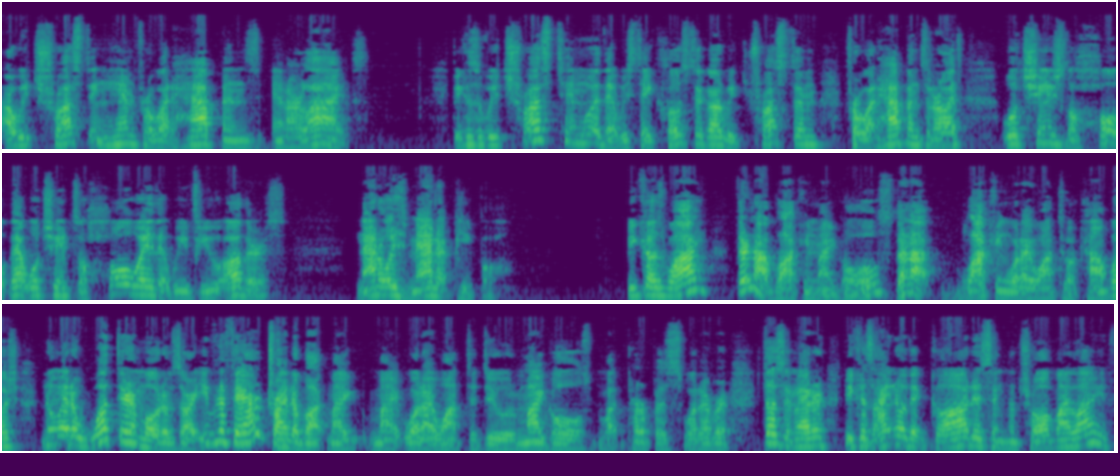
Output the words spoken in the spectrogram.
Are we trusting Him for what happens in our lives? Because if we trust Him with it, we stay close to God, we trust Him for what happens in our life, we'll change the whole that will change the whole way that we view others. Not always mad at people. Because why? They're not blocking my goals. They're not blocking what I want to accomplish, no matter what their motives are. Even if they are trying to block my, my what I want to do, my goals, my purpose, whatever, it doesn't matter because I know that God is in control of my life.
